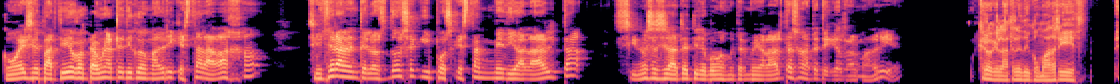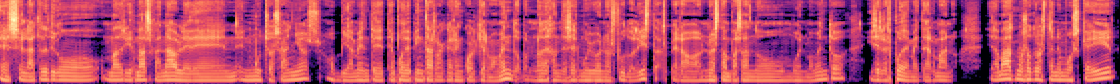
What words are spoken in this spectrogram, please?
¿Cómo veis el partido contra un Atlético de Madrid que está a la baja? Sinceramente, los dos equipos que están medio a la alta, si no sé si el Atlético le podemos meter medio a la alta, son Atlético y el Real Madrid. ¿eh? Creo que el Atlético Madrid es el Atlético Madrid más ganable de, en, muchos años. Obviamente te puede pintar la cara en cualquier momento, no dejan de ser muy buenos futbolistas, pero no están pasando un buen momento y se les puede meter mano. Y además nosotros tenemos que ir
